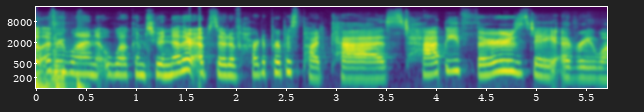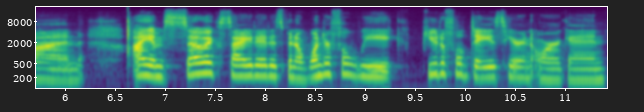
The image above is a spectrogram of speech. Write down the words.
everyone. Welcome to another episode of Heart of Purpose podcast. Happy Thursday, everyone. I am so excited. It's been a wonderful week, beautiful days here in Oregon.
